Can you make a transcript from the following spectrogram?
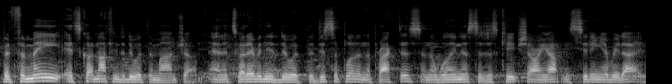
But for me, it's got nothing to do with the mantra, and it's got everything to do with the discipline and the practice and the willingness to just keep showing up and sitting every day.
